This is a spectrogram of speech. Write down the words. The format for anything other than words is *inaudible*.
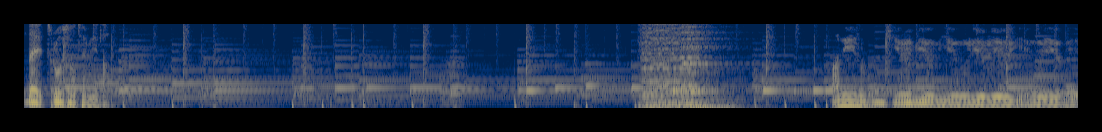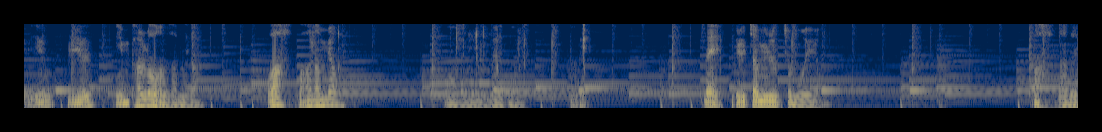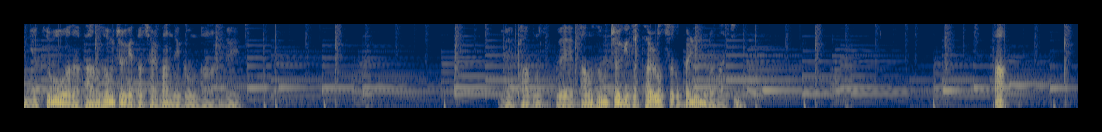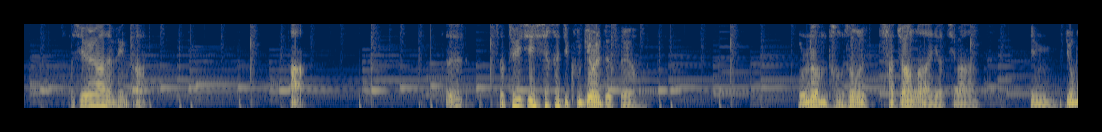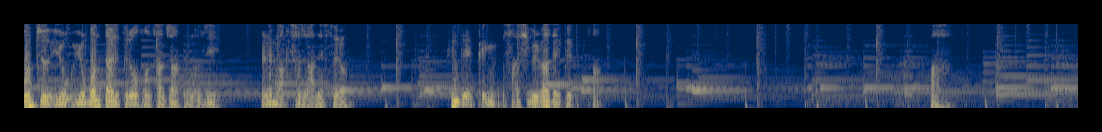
네, 들어오셔도 됩니다. 아이로 리얼 리얼 리얼 리얼 리얼 리얼 리얼 리얼 팔로우 감사합니다. 와, 41명. 어, 네, 네. 네, 1.16.5에요. 아, 나는 유튜브보다 방송 쪽에 더 잘 맞는 건가, 왜. 왜 방, 왜 방송 쪽이 더 팔로스가 빨리 늘어나지? 41만원 100, 아. 아. 으, 저 트위치 시작한 지 9개월 됐어요. 물론 방송을 자주 한 건 아니었지만, 지금 요번 주, 요, 요번 달 들어서 자주 하는 거지. 원래 막 자주 안 했어요. 근데 141만에 100, 아. 아.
